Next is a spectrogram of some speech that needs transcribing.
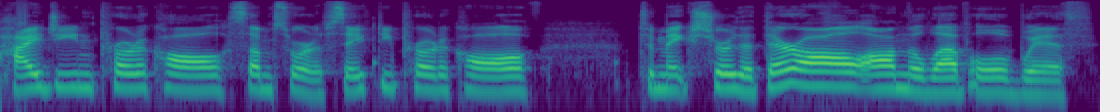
hygiene protocol, some sort of safety protocol to make sure that they're all on the level with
